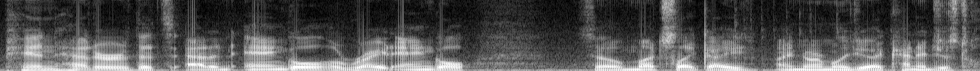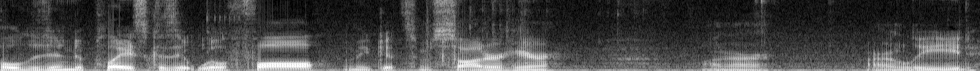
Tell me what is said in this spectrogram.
pin header that's at an angle, a right angle. So much like I, I normally do, I kind of just hold it into place because it will fall. Let me get some solder here on our, our lead.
